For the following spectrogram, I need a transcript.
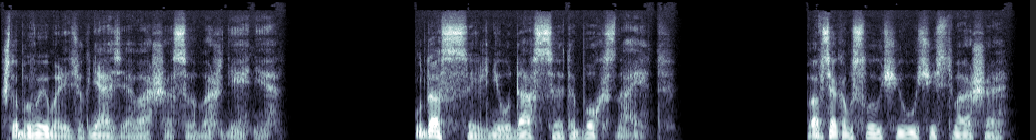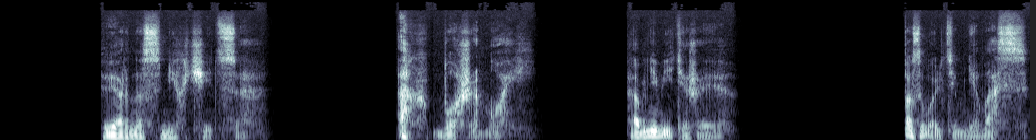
чтобы вымолить у князя ваше освобождение. Удастся или не удастся, это Бог знает. Во всяком случае, участь ваша верно смягчится. Ах, Боже мой! Обнимите же ее. Позвольте мне вас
